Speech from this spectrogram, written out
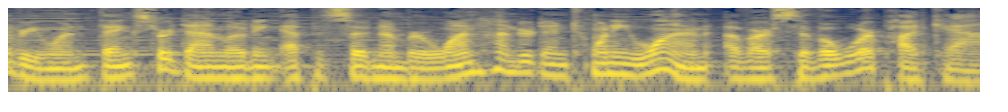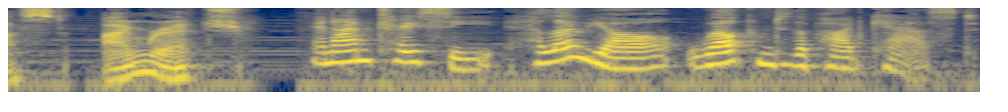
Everyone, thanks for downloading episode number 121 of our Civil War podcast. I'm Rich. And I'm Tracy. Hello, y'all. Welcome to the podcast.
